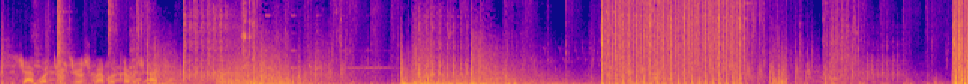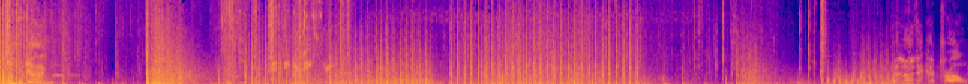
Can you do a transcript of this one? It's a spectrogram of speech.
This is Jaguar 3-0, scrambler coverage active. Enemy near Main Street. We're losing control.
